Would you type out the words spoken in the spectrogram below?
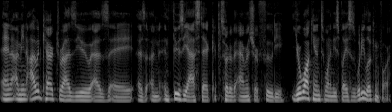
And I mean, I would characterize you as a as an enthusiastic sort of amateur foodie. You're walking into one of these places. What are you looking for?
